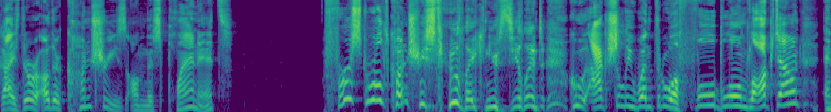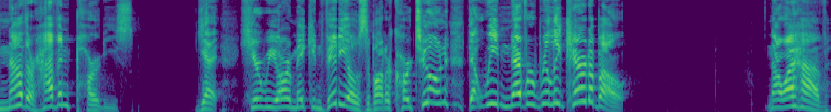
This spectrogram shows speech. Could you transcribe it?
Guys, there are other countries on this planet first world countries too, like New Zealand, who actually went through a full blown lockdown and now they're having parties. Yet here we are making videos about a cartoon that we never really cared about. Now, I have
